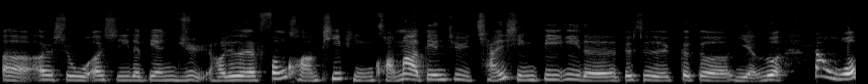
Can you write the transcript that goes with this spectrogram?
呃，二十五、二十一的编剧，然后就是疯狂批评、狂骂编剧，强行逼译的，就是各个言论。但我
